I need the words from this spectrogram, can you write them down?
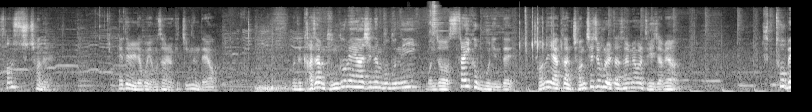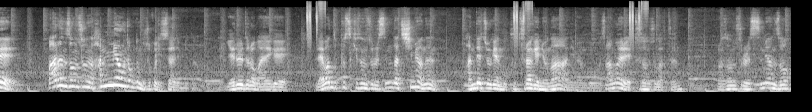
선수 추천을 해드리려고 영상을 이렇게 찍는데요. 먼저 가장 궁금해하시는 부분이 먼저 스트라이커 부분인데 저는 약간 전체적으로 일단 설명을 드리자면 투톱에 빠른 선수는 한 명 정도 무조건 있어야 됩니다. 예를 들어 만약에 레반도프스키 선수를 쓴다 치면은 반대쪽엔 뭐 부트라게뇨나 아니면 뭐 사무엘 에투 선수 같은 그런 선수를 쓰면서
